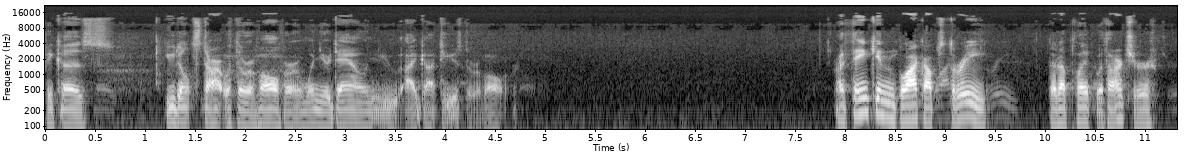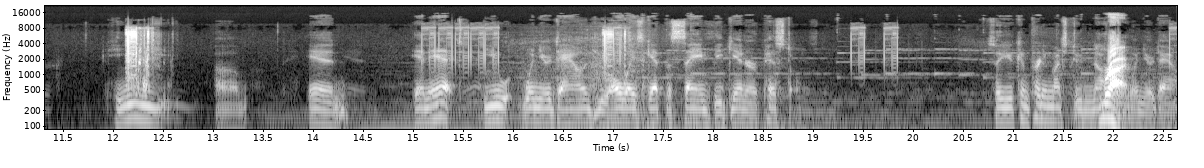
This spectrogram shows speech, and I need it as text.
Because you don't start with the revolver, and when you're down, you I got to use the revolver. I think in Black Ops 3 that I played with Archer, he um, in in it you when you're down, you always get the same beginner pistol. So you can pretty much do nothing Right. when you're down.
